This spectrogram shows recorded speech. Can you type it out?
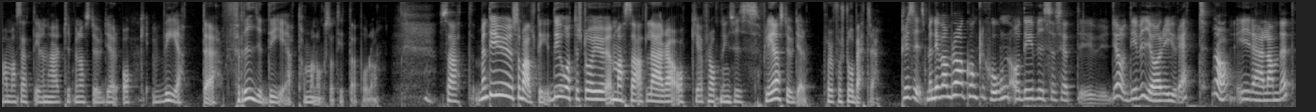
har man sett i den här typen av studier. Och vetefri diet har man också tittat på då. Så att, men det är ju som alltid, det återstår ju en massa att lära och förhoppningsvis flera studier för att förstå bättre. Precis, men det var en bra konklusion och det visar sig att ja, det vi gör är ju rätt Ja. i det här landet.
